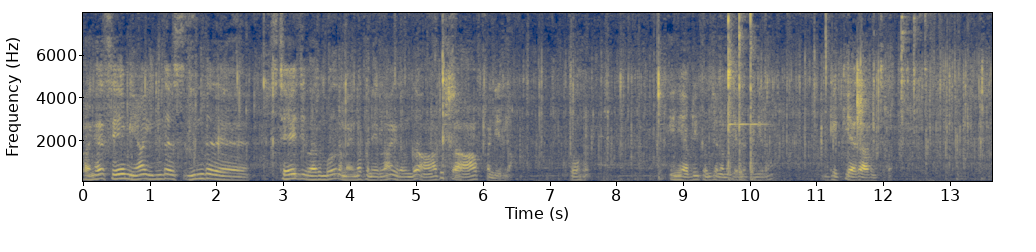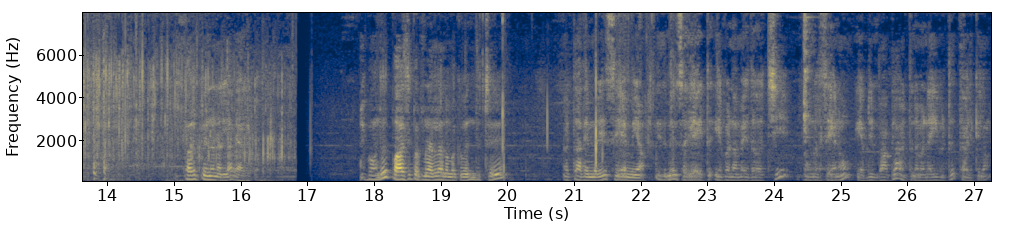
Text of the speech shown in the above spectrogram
பாருங்க சேமியா இந்த இந்த ஸ்டேஜ் வரும்போது நம்ம என்ன பண்ணிடலாம்? இதை வந்து அடுப்பை ஆஃப் பண்ணிடலாம். போதும். இனி அப்படி கொஞ்சம் நமக்கு என்ன பண்ணிடும் கெட்டியாக ஆரம்பிச்சிடும் பருப்பு இன்னும் நல்லா வேகட்டும். இப்போ வந்து பாசிப்பருப்பு நல்லா நமக்கு வந்துட்டு அடுத்து அதே மாதிரி சேமியா. இதுவுமே சரியாயிட்டு இப்போ நம்ம இதை வச்சு பொங்கல் செய்யணும். எப்படின்னு பார்க்கலாம். அடுத்து நம்ம நெய் விட்டு தாளிக்கலாம்.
